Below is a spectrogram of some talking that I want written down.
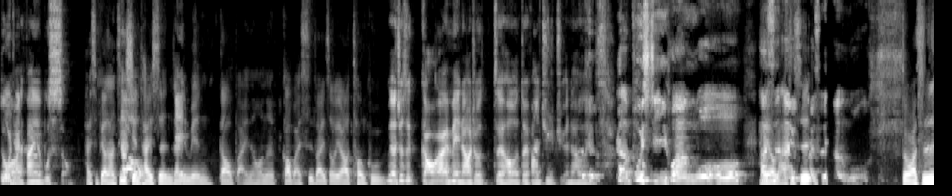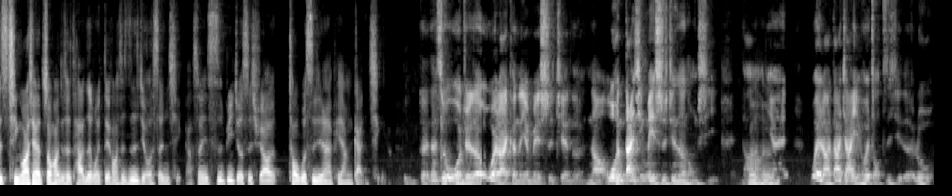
我反正也不熟，还是不要让自己陷太深，在那边告白，然后呢，告白失败之后又要痛苦，没有，就是搞暧昧，然后就最后对方拒绝，然后很惨。他不喜欢我，没有啦，只是还是恨我，对啊，只是青蛙现在状况就是他认为对方是日久生情啊，所以你势必就是需要透过时间来培养感情。对，但是我觉得未来可能也没时间了，你知道，我很担心没时间这种东西，然后因为未来大家也会走自己的路，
